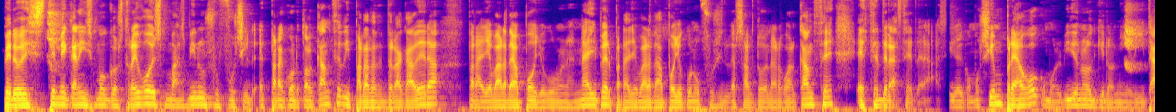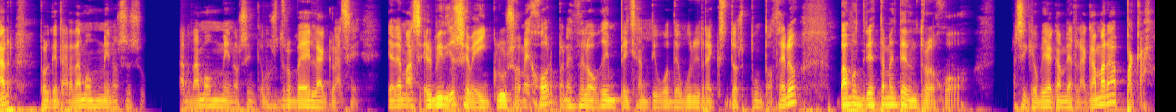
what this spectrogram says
pero este mecanismo que os traigo es más bien un subfusil. Es para corto alcance, disparar desde la cadera, para llevar de apoyo con un sniper, para llevar de apoyo con un fusil de asalto de largo alcance, etcétera, etcétera. Así que como siempre hago, como el vídeo no lo quiero ni editar, porque tardamos menos en su tardamos menos en que vosotros veáis la clase. Y además, el vídeo se ve incluso mejor, parece los gameplays antiguos de Willy Rex 2.0. Vamos directamente dentro del juego. Así que voy a cambiar la cámara para acá.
